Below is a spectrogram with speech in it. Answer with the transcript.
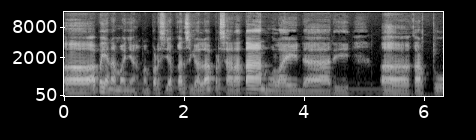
uh, apa ya namanya? mempersiapkan segala persyaratan mulai dari uh, kartu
